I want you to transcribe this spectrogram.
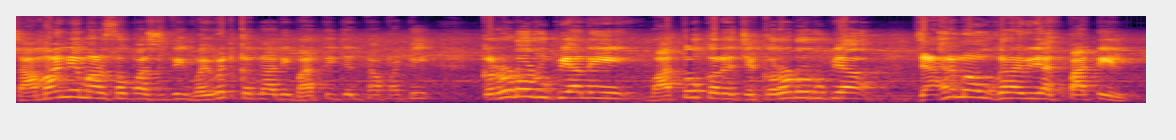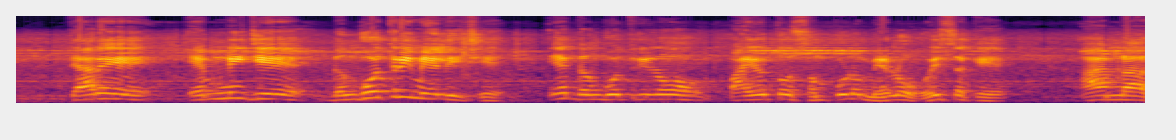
સામાન્ય માણસો પાસેથી વહીવટ કરનારી ભારતીય જનતા પાર્ટી કરોડો રૂપિયાની વાતો કરે છે. કરોડો રૂપિયા જાહેરમાં ઉઘરાવી રહ્યા પાટીલ. ત્યારે એમની જે ગંગોત્રી મેલી છે, એ ગંગોત્રીનો પાયો તો સંપૂર્ણ મેલો હોઈ શકે. આ એમના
